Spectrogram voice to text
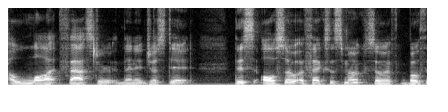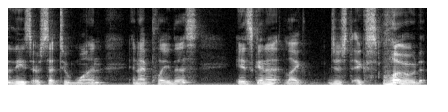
a lot faster than it just did. This also affects the smoke so if both of these are set to 1 and I play this it's gonna like just explode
